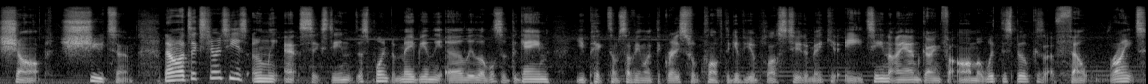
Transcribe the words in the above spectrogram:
sharp shooter. Now our dexterity is only at 16 at this point, but maybe in the early levels of the game you picked up something like the Graceful Cloth to give you a plus 2 to make it 18. I am going for armor with this build because it felt right.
